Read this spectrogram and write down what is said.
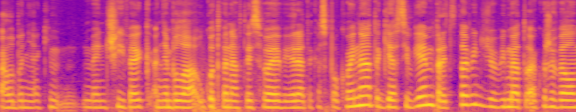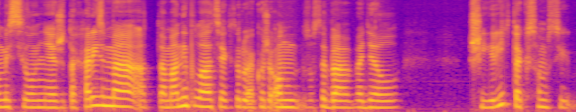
alebo nejaký menší vek a nebola ukotvená v tej svojej viere taká spokojná, tak ja si viem predstaviť, že by ma to akože veľmi silne, že tá charizma a tá manipulácia, ktorú akože on zo seba vedel šíriť, tak som si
